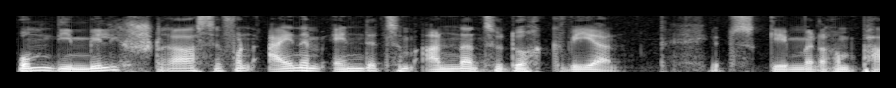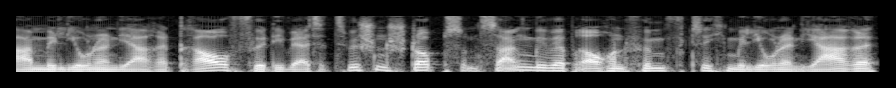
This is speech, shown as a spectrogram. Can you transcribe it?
um die Milchstraße von einem Ende zum anderen zu durchqueren. Jetzt geben wir noch ein paar Millionen Jahre drauf für diverse Zwischenstopps und sagen wir, wir brauchen 50 Millionen Jahre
